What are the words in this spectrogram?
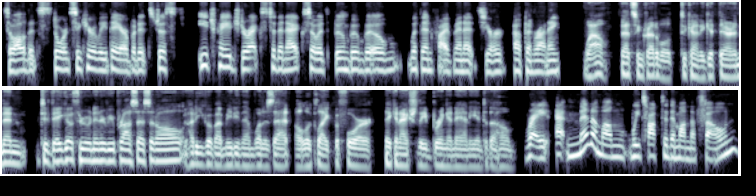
So all of it's stored securely there, but it's just each page directs to the next. So it's boom, boom, boom. Within five minutes, you're up and running. Wow, that's incredible to kind of get there. And then did they go through an interview process at all? How do you go about meeting them? What does that all look like before they can actually bring a nanny into the home? Right. At minimum, we talk to them on the phone.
